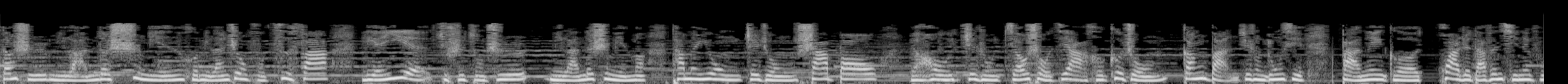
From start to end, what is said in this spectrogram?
当时米兰的市民和米兰政府自发连夜就是组织米兰的市民嘛，他们用这种沙包，然后这种脚手架和各种。种钢板这种东西，把把那个画着达芬奇那幅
